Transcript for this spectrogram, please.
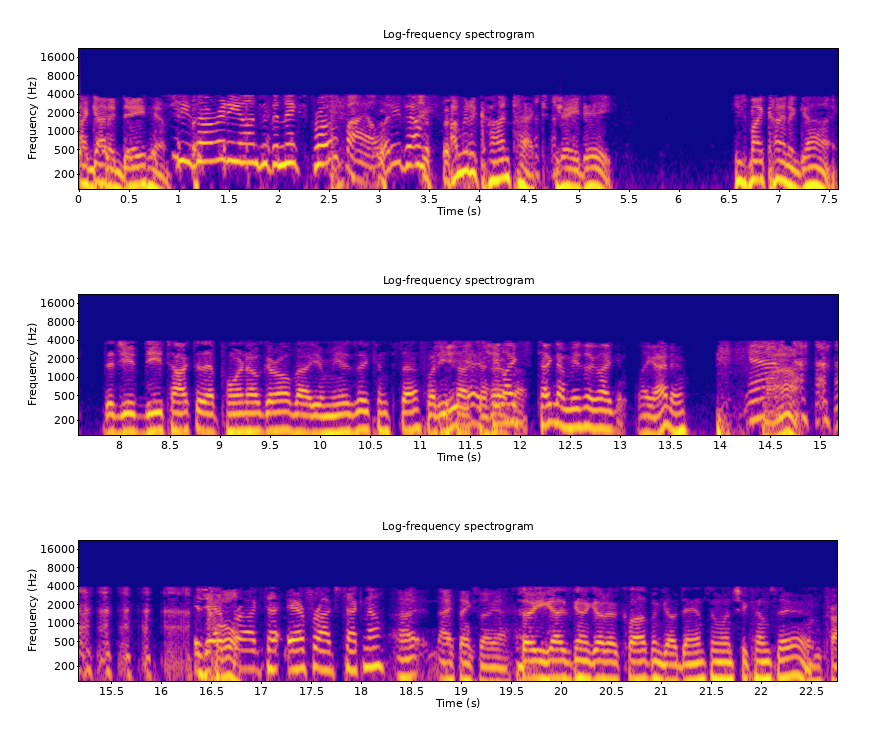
I got to date him. She's already on to the next profile. What are you talking? I'm going to contact JD. He's my kind of guy. Did you do you talk to that porno girl about your music and stuff? What do you She, talk yeah, to she her likes techno music like like I do. Wow. Is Air, Cool. frog te- air Frogs techno? Uh, I think so. Yeah. So are you guys gonna go to a club and go dancing when she comes there? Pro-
